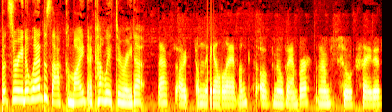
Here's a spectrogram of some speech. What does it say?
But, Serena, when does that come out? I can't wait to read it. That's out on the 11th of November, and I'm so excited.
